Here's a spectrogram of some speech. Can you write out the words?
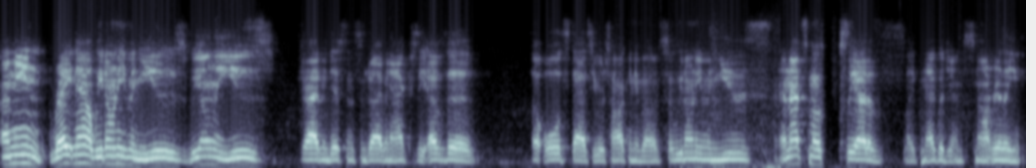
I mean, right now we don't even use. We only use driving distance and driving accuracy of the the old stats you were talking about. So we don't even use, and that's mostly out of like negligence. Not really.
